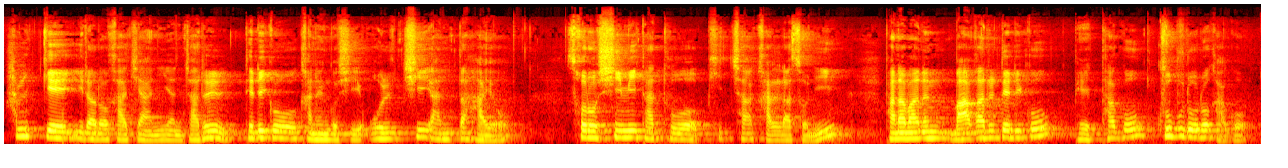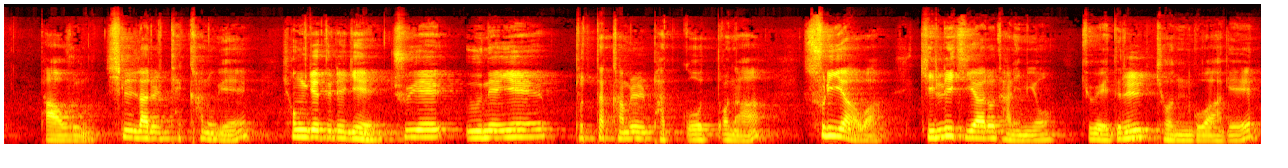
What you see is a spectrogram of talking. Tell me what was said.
함께 일하러 가지 아니한 자를 데리고 가는 것이 옳지 않다 하여 서로 심히 다투어 피차 갈라서니 바나바는 마가를 데리고 배 타고 구브로로 가고 바울은 신라를 택한 후에 형제들에게 주의 은혜의 부탁함을 받고 떠나 수리아와 길리기아로 다니며 교회들을 견고하게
